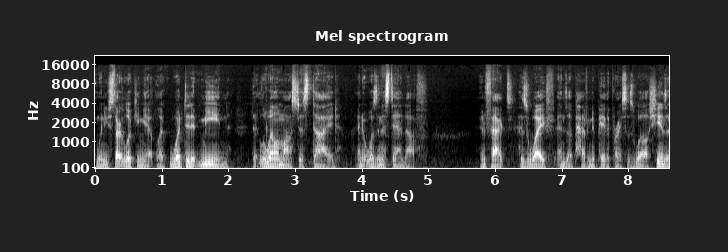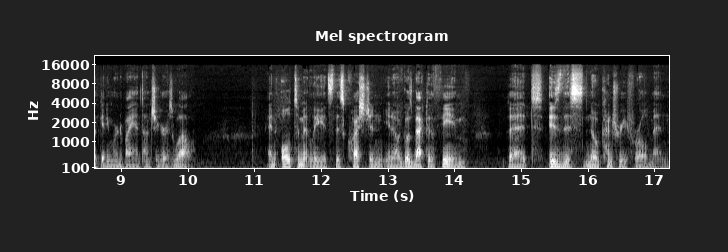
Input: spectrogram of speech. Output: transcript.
when you start looking at like what did it mean that Llewellyn Moss just died and it wasn't a standoff. In fact, his wife ends up having to pay the price as well. She ends up getting murdered by Anton Chigurh as well. And ultimately, it's this question, you know, it goes back to the theme that is this no country for old men?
